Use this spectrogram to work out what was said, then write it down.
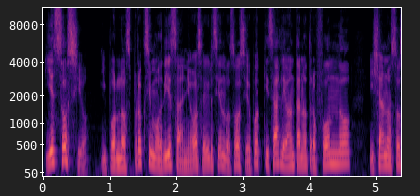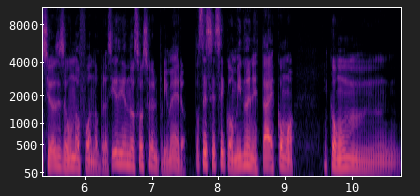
y es socio. Y por los próximos 10 años va a seguir siendo socio. Después quizás levantan otro fondo y ya no es socio de ese segundo fondo, pero sigue siendo socio del primero. Entonces ese commitment está, es como, es como un,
